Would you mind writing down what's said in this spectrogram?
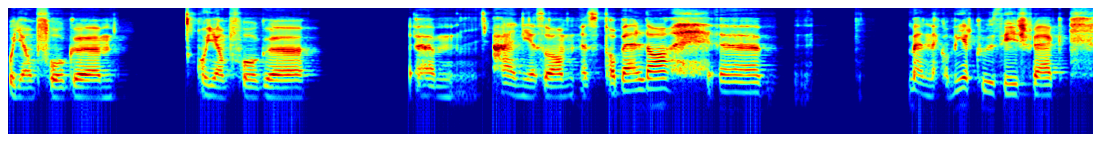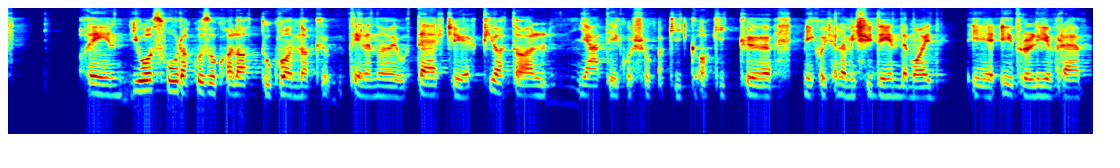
hogyan fog, hogyan fog állni ez a, ez a tabella. Mennek a mérkőzések, én jól szórakozok alattuk, vannak tényleg nagyon jó tehetségek, fiatal játékosok, akik, akik még hogyha nem is idén, de majd évről évre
